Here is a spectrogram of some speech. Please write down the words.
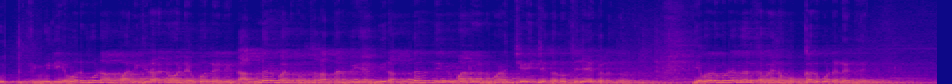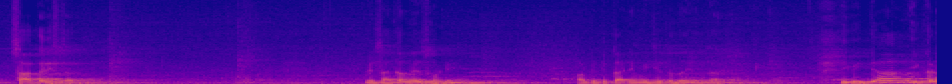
ఉత్ మీరు ఎవరు కూడా పనికి రాని వాళ్ళు ఎవరు లేని అందరు పనికి వస్తారు. అందరు మీరు అందరూ దివ్యమాన మనం చేయించగలుగుతూ చేయగలుగుతారు ఎవరు కూడా వ్యర్థమైన ఒక్కరు కూడా లేదు సహకరిస్తారు. మీరు సంకల్పం వేసుకోండి అటువంటి కార్యం మీ చేతుల్లో చెప్తారు ఈ విద్య ఇక్కడ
